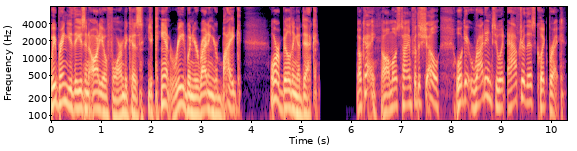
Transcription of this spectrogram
We bring you these in audio form because you can't read when you're riding your bike or building a deck. Okay, almost time for the show. We'll get right into it after this quick break.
